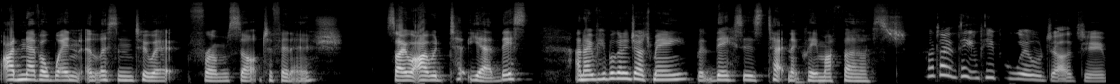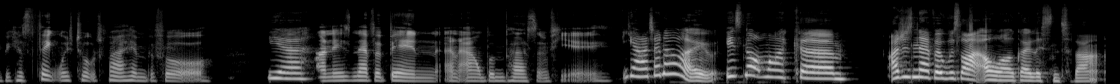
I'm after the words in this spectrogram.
I'd never went and listened to it from start to finish. So I would t- yeah, this I know people are going to judge me, but this is technically my first. I don't think people will judge you because I think we've talked about him before Yeah. and he's never been an album person for you. Yeah, I don't know. It's not like um I just never was like, "Oh, I'll go listen to that."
